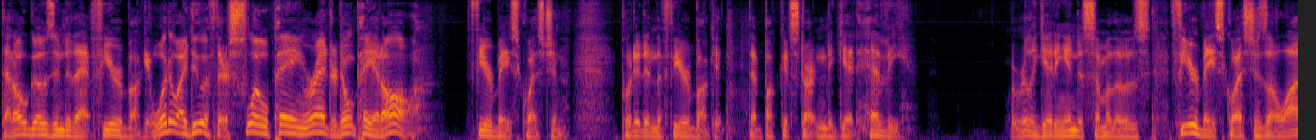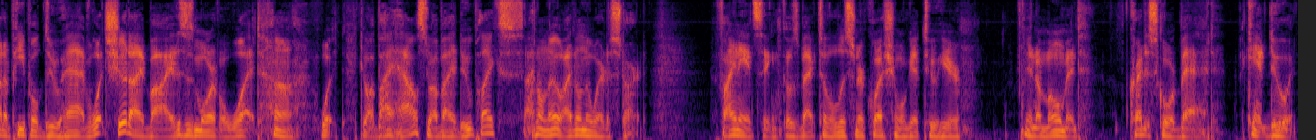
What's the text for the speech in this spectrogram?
that all goes into that fear bucket. What do I do if they're slow paying rent or don't pay at all? Fear-based question put it in the fear bucket. That bucket's starting to get heavy. We're really getting into some of those fear based questions that a lot of people do have. What should I buy? This is more of a what, huh? What do I buy a house? Do I buy a duplex? I don't know. I don't know where to start. Financing goes back to the listener question we'll get to here in a moment. Credit score bad. I can't do it.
